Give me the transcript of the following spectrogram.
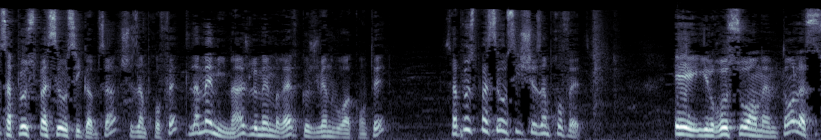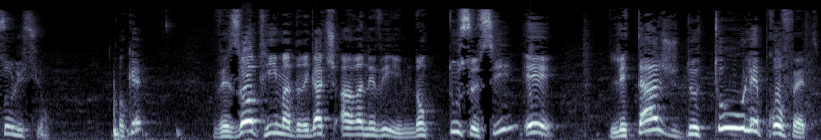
Ça peut se passer aussi comme ça, chez un prophète, la même image, le même rêve que je viens de vous raconter. Ça peut se passer aussi chez un prophète. Et il reçoit en même temps la solution. Ok? Donc tout ceci est l'étage de tous les prophètes.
